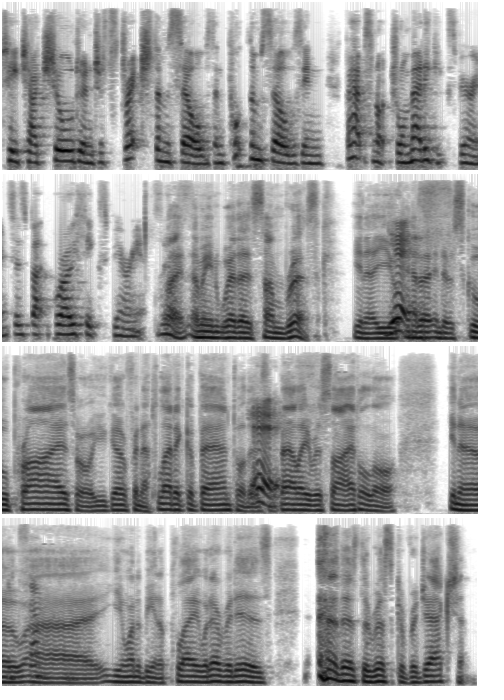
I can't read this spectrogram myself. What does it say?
teach our children to stretch themselves and put themselves in perhaps not traumatic experiences but growth experiences right i mean where there's some risk you know you yes. enter into a school prize or you go for an athletic event or there's yes. a ballet recital or you know exactly. uh, you want to be in a play whatever it is there's the risk of rejection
